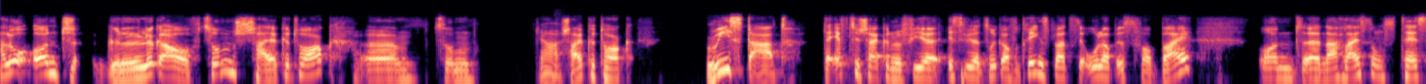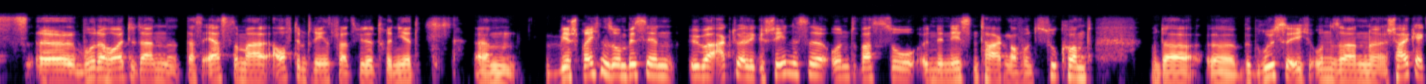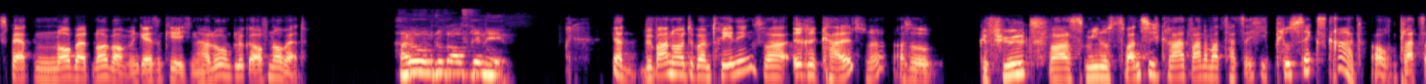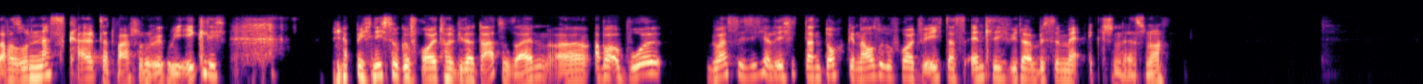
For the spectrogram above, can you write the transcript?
Hallo und Glück auf zum Schalke Talk, ähm, zum ja, Schalke Talk Restart. Der FC Schalke 04 ist wieder zurück auf dem Trainingsplatz, der Urlaub ist vorbei und äh, nach Leistungstests äh, wurde heute dann das erste Mal auf dem Trainingsplatz wieder trainiert. Ähm, wir sprechen so ein bisschen über aktuelle Geschehnisse und was so in den nächsten Tagen auf uns zukommt. Und da äh, begrüße ich unseren Schalke-Experten Norbert Neubaum in Gelsenkirchen. Hallo und Glück auf, Norbert. Hallo und Glück auf, René. Ja, wir waren heute beim Training. Es war irre kalt. Ne? Also gefühlt war es minus 20 Grad, waren aber tatsächlich plus 6 Grad auf dem Platz. Aber so nasskalt, das war schon irgendwie eklig. Ich habe mich nicht so gefreut, heute wieder da zu sein. Äh, aber obwohl, du hast dich sicherlich dann doch genauso gefreut wie ich, dass endlich wieder ein bisschen mehr Action ist, ne?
